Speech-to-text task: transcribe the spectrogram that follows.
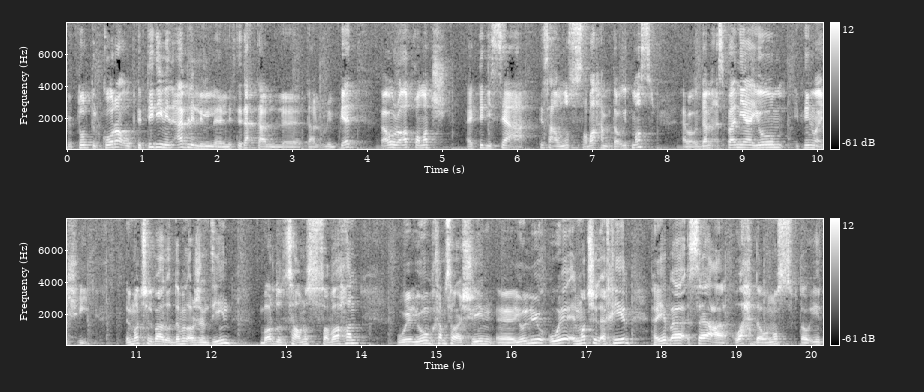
في بطولة الكورة وبتبتدي من قبل ال- الافتتاح بتاع بتاع الأولمبياد. فأول اقوى ماتش هيبتدي الساعة 9:30 صباحا بتوقيت مصر هيبقى قدام إسبانيا يوم 22 الماتش اللي بعده قدام الأرجنتين برضه 9:30 صباحا ويوم 25 يوليو. والماتش الأخير هيبقى الساعة واحدة ونص بتوقيت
